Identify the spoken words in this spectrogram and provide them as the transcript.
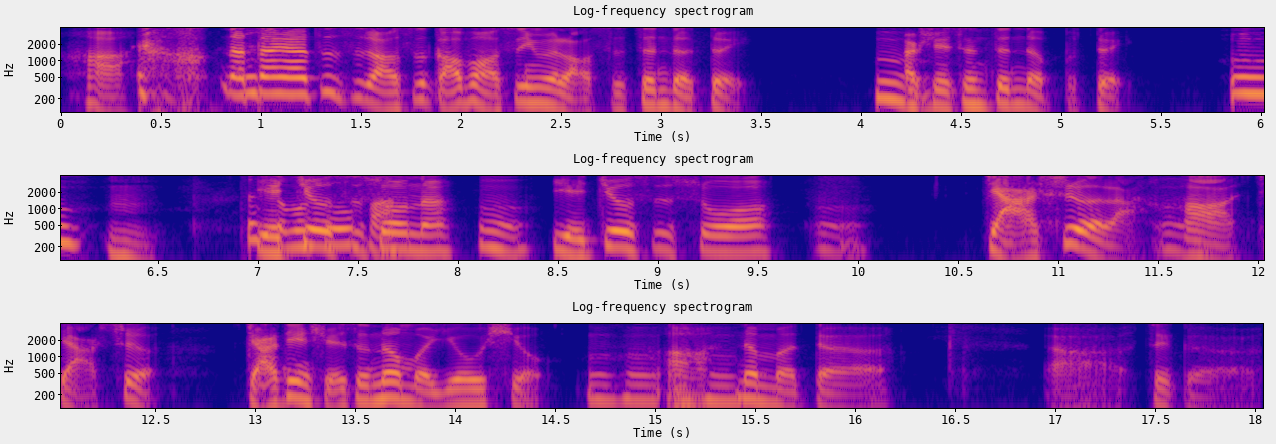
哈。那大家支持老师，搞不好是因为老师真的对，而学生真的不对。嗯嗯。也就是说呢，嗯，也就是说，嗯。假设啦，啊，假设假定学生那么优秀，嗯哼，啊，那么的啊，这个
